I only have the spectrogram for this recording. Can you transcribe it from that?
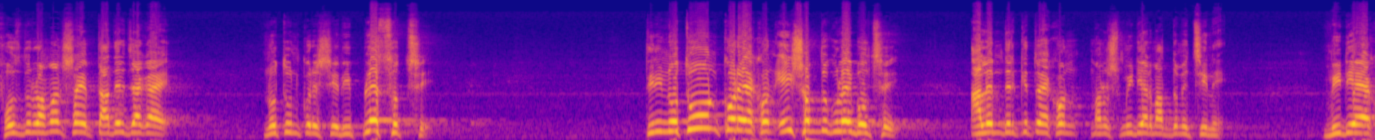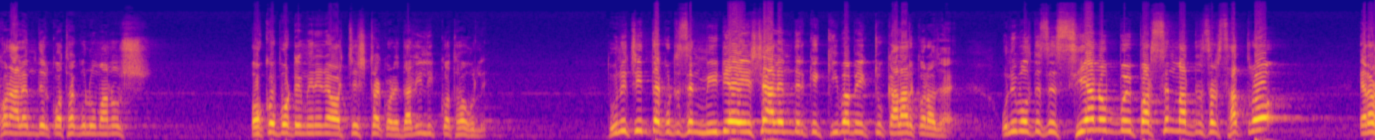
ফজলুর রহমান সাহেব তাদের জায়গায় নতুন করে সে রিপ্লেস হচ্ছে। তিনি নতুন করে এখন এই শব্দগুলাই বলছে। আলেমদেরকে তো এখন মানুষ মিডিয়ার মাধ্যমে চিনে। মিডিয়া এখন আলেমদের কথাগুলো মানুষ অকপটে মেনে নেওয়ার চেষ্টা করে, দালিলিক কথা হলে। তো উনি চিন্তা করতেছেন, মিডিয়ায় এসে আলেমদেরকে কীভাবে একটু কালার করা যায়? উনি বলতেছে, ছিয়ানব্বই পার্সেন্ট মাদ্রাসার ছাত্র, এরা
